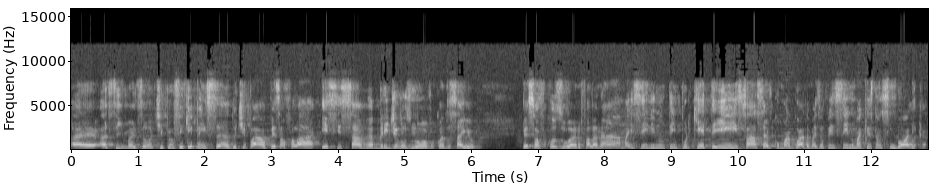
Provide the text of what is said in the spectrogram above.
É, assim, mas ó, tipo, eu fiquei pensando, tipo, ah, o pessoal fala, ah, esse sabre de luz novo, quando saiu. O pessoal ficou zoando, falando, ah, mas ele não tem por que ter isso, ah, serve como uma guarda, mas eu pensei numa questão simbólica.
